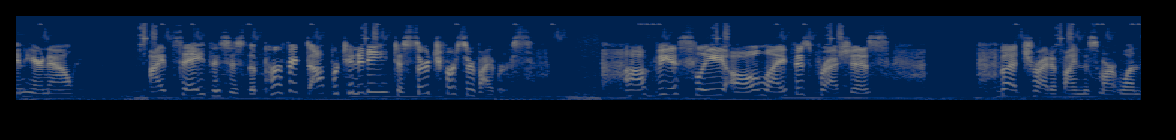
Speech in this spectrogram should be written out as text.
In here now. I'd say this is the perfect opportunity to search for survivors. Obviously, all life is precious, but try to find the smart ones.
